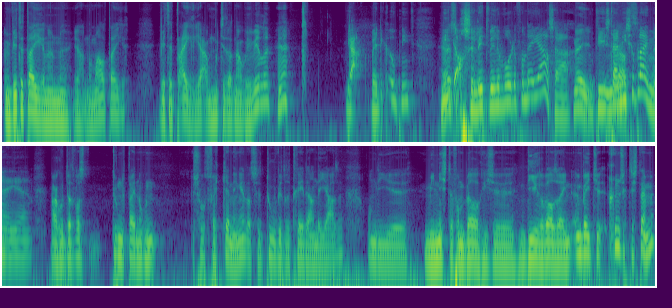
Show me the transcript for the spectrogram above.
een witte tijger en een ja, normale tijger. Witte tijger, ja, moet je dat nou weer willen, hè? Ja, weet ik ook niet. Niet als ze lid willen worden van de EASA. Nee, want die is daar niet zo blij mee. Maar goed, dat was toen de tijd nog een soort verkenning, hè, dat ze toe wilden treden aan de EASA. Om die uh, minister van Belgische dierenwelzijn een beetje gunstig te stemmen.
